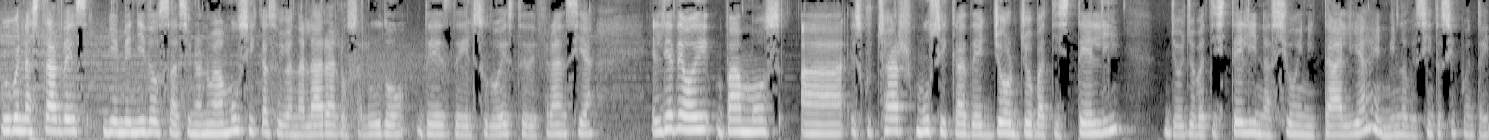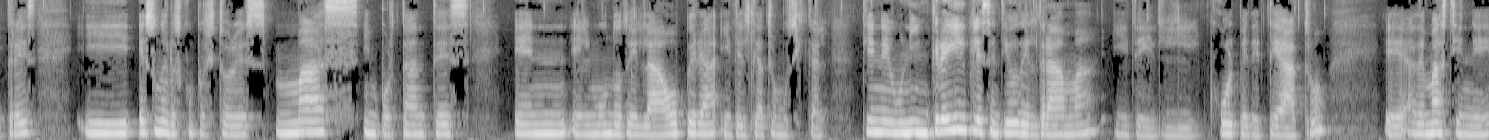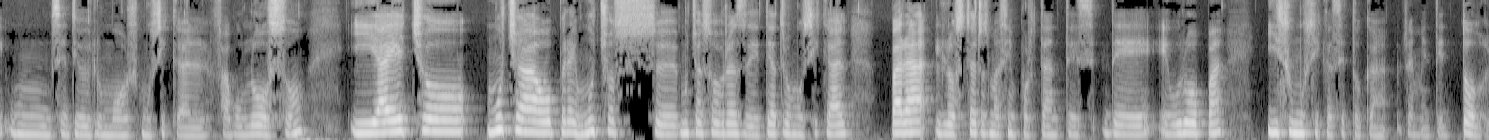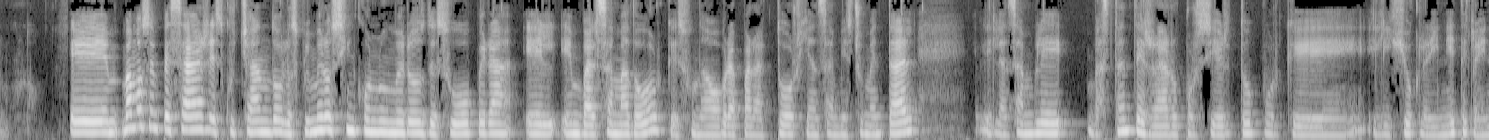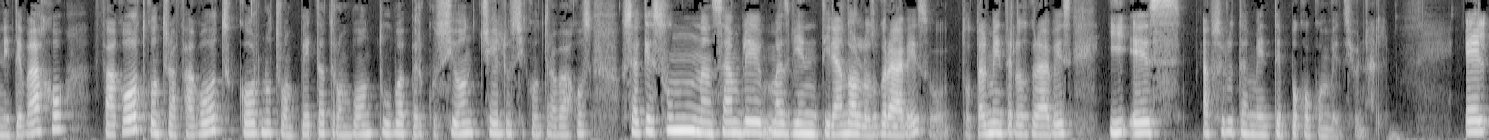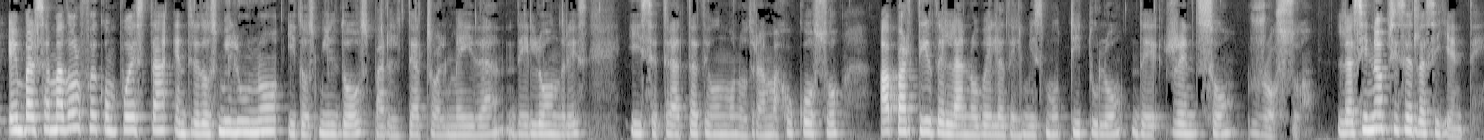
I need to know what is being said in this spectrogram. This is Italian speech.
Muy buenas tardes, bienvenidos Hacia una nueva música. Soy Ana Lara, los saludo desde el sudoeste de Francia. El día de hoy vamos a escuchar música de Giorgio Battistelli. Giorgio Battistelli nació en Italia en 1953 y es uno de los compositores más importantes en el mundo de la ópera y del teatro musical. Tiene un increíble sentido del drama y del golpe de teatro eh, además tiene un sentido del humor musical fabuloso y ha hecho mucha ópera y muchos, eh, muchas obras de teatro musical para los teatros más importantes de Europa y su música se toca realmente en todo el mundo. Eh, vamos a empezar escuchando los primeros cinco números de su ópera El Embalsamador, que es una obra para actor y ensamble instrumental. El ensamble bastante raro, por cierto, porque eligió clarinete, clarinete bajo, fagot, contrafagot, corno, trompeta, trombón, tuba, percusión, chelos y contrabajos. O sea que es un ensamble más bien tirando a los graves o totalmente a los graves y es absolutamente poco convencional. El Embalsamador fue compuesta entre 2001 y 2002 para el Teatro Almeida de Londres y se trata de un monodrama jocoso a partir de la novela del mismo título de Renzo Rosso. La sinopsis es la siguiente.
